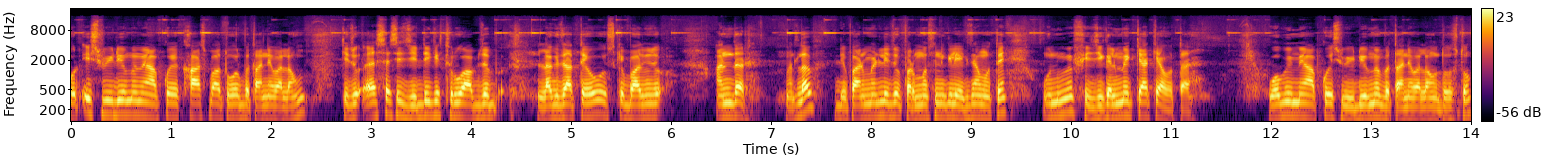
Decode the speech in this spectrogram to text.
और इस वीडियो में मैं आपको एक ख़ास बात और बताने वाला हूँ कि जो एस एस के थ्रू आप जब लग जाते हो, उसके बाद में जो अंदर मतलब डिपार्टमेंटली जो प्रमोशन के लिए एग्ज़ाम होते हैं, उनमें फ़िज़िकल में क्या क्या होता है। वो भी मैं आपको इस वीडियो में बताने वाला हूँ दोस्तों।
